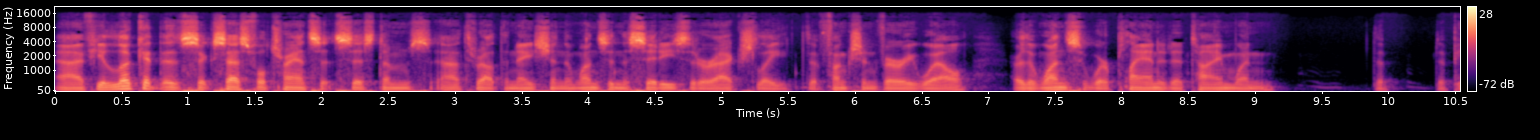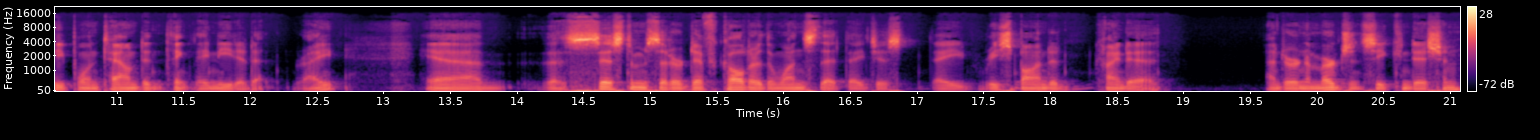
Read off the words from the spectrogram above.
Uh, if you look at the successful transit systems uh, throughout the nation, the ones in the cities that are actually that function very well are the ones that were planned at a time when the the people in town didn't think they needed it, right? And the systems that are difficult are the ones that they just they responded kind of under an emergency condition.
